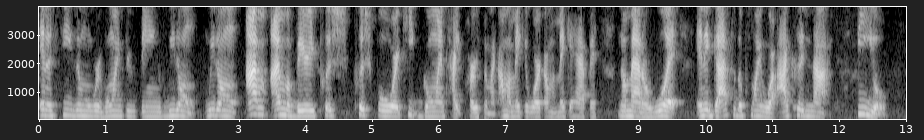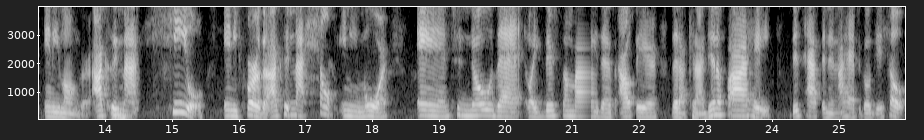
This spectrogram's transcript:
in a season when we're going through things, we don't, we don't, I'm I'm a very push, push forward, keep going type person. Like I'm gonna make it work, I'm gonna make it happen no matter what. And it got to the point where I could not feel any longer. I could Mm. not heal any further. I could not help anymore. And to know that like there's somebody that's out there that I can identify, hey, this happened and I had to go get help.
